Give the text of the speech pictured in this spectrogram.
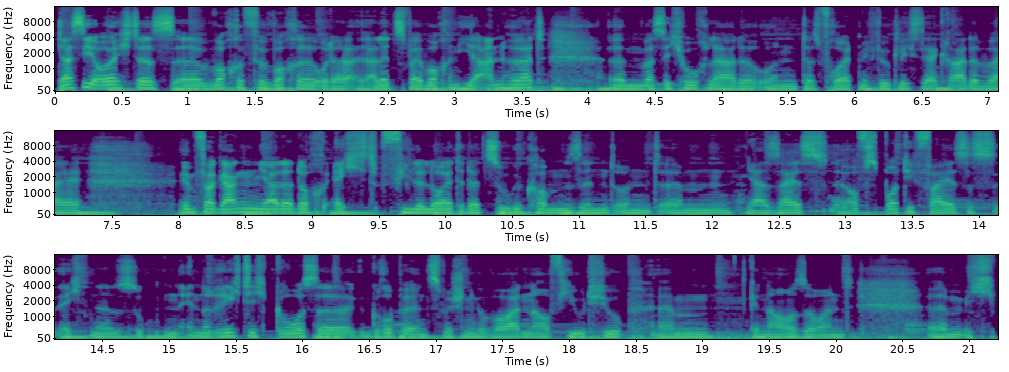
dass ihr euch das äh, Woche für Woche oder alle zwei Wochen hier anhört, ähm, was ich hochlade. Und das freut mich wirklich sehr gerade, weil im vergangenen Jahr da doch echt viele Leute dazugekommen sind und ähm, ja, sei es auf Spotify, ist es echt eine, eine richtig große Gruppe inzwischen geworden, auf YouTube ähm, genauso und ähm, ich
